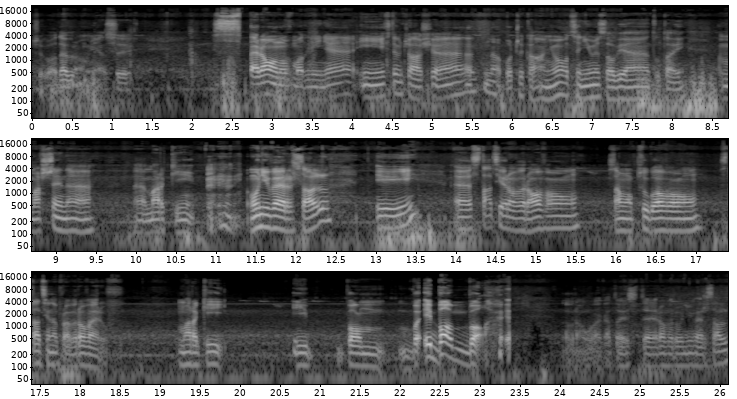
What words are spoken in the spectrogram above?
żeby odebrał mnie z, z peronu w Modlinie i w tym czasie na poczekaniu ocenimy sobie tutaj maszynę marki Universal i e, stację rowerową, samoobsługową, stację naprawy rowerów marki i bombo, i bombo. Dobra, uwaga, to jest e, rower Universal.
